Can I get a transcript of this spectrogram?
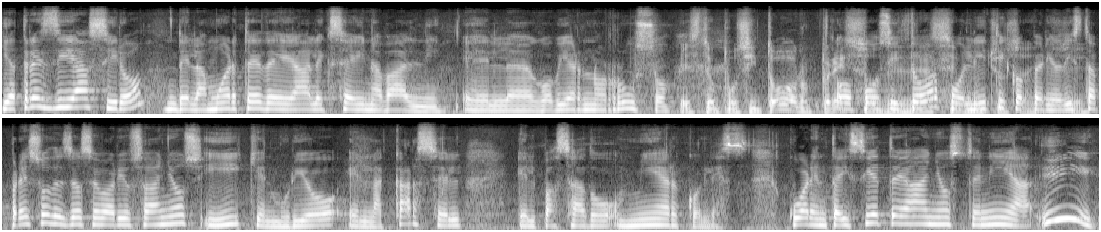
Y a tres días, Ciro, de la muerte de Alexei Navalny, el eh, gobierno ruso. Este opositor, preso. Opositor, desde hace político, años, periodista preso desde hace varios años y quien murió en la cárcel el pasado miércoles. 47 años tenía y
